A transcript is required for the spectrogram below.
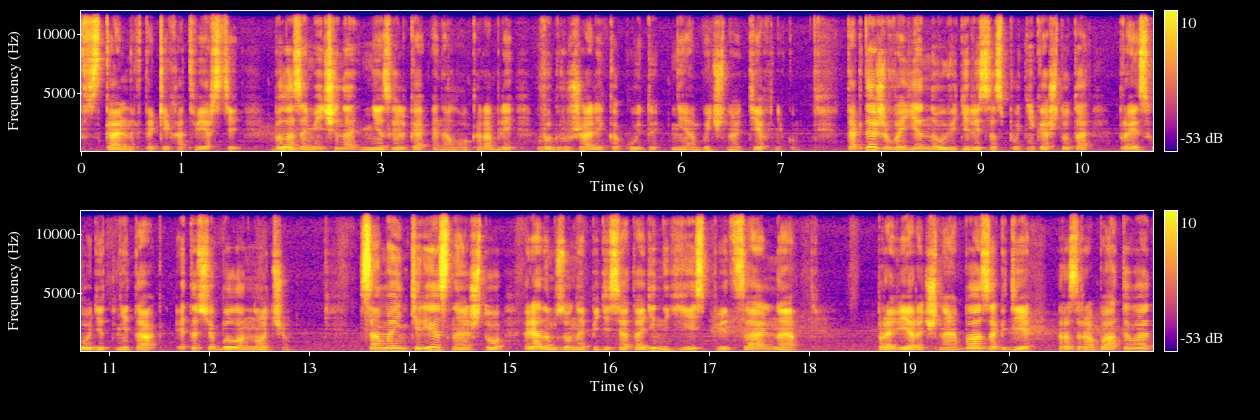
в скальных таких отверстий, было замечено несколько НЛО кораблей выгружали какую-то необычную технику. Тогда же военные увидели со спутника что-то происходит не так. Это все было ночью. Самое интересное, что рядом с зоной 51 есть специальная проверочная база, где разрабатывают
